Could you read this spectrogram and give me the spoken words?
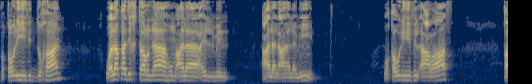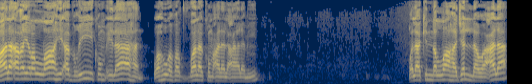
وقوله في الدخان ولقد اخترناهم على علم على العالمين. وقوله في الأعراف قال أغير الله أبغيكم إلها وهو فضلكم على العالمين. ولكن الله جل وعلا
